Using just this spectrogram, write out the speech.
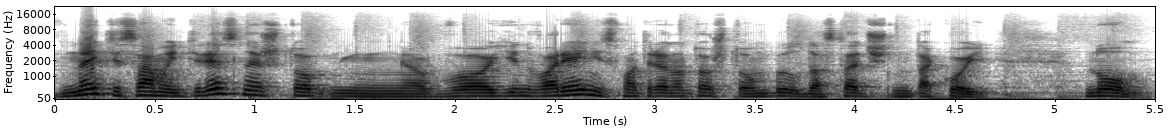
знаете, самое интересное, что в январе, несмотря на то, что он был достаточно такой, ну,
